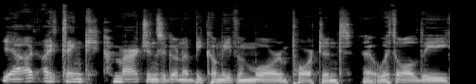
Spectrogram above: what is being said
Yeah, I, I think margins are going to become even more important uh, with all the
